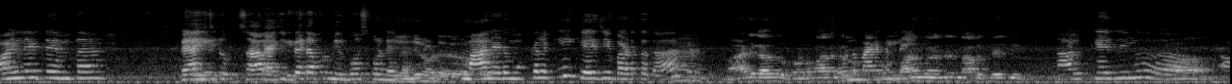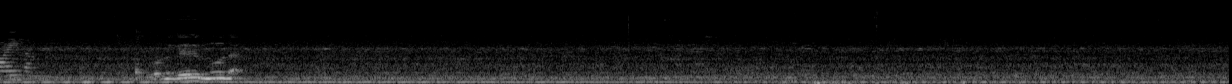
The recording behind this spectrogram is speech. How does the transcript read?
ఆయిల్ అయితే ఎంత? ప్యాకెట్ చాలా తిప్పేటప్పుడు మీరు పోసుకోండి మానేడు ముక్కలకి కేజీ పడుతుందా? మాడి కాదు రెండు నాలుగు కేజీలు. నాలుగు కేజీలు. ఆయిల్. రెండు కేజీలు నూనె కలుపుతారు నిజమే నూనె దించు నూనె ప్యాకెట్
